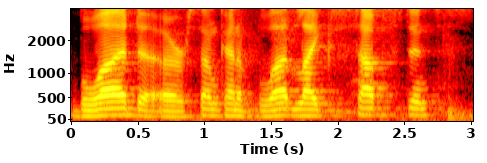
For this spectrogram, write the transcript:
blood or some kind of blood like substance.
